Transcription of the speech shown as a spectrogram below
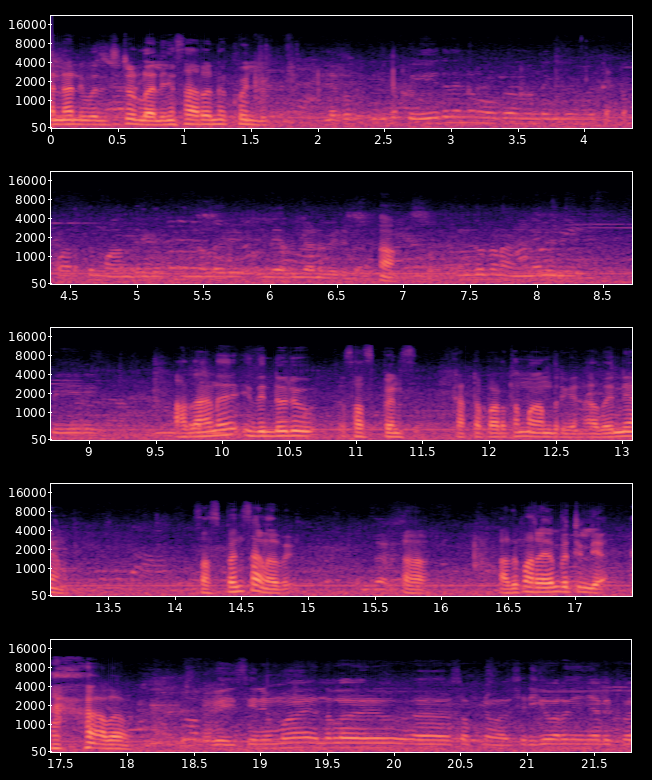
എന്നെ അനുവദിച്ചിട്ടുള്ളൂ. അല്ലെങ്കിൽ സാർ എന്നെ കൊല്ലും. പേര് തന്നെ നോക്കുകയാണെന്നുണ്ടെങ്കിൽ കട്ടപ്പാടത്ത് മാന്ത്രികൻ എന്നുള്ളൊരു ലെവലിലാണ് വരുന്നത് ആ അപ്പം എന്തുകൊണ്ടാണ് അങ്ങനെ ഒരു പേര് അതാണ് ഇതിന്റെ ഒരു സസ്പെൻസ് കട്ടപ്പാടത്തെ മാന്ത്രികൻ. അത് തന്നെയാണ്. സസ്പെൻസ് അത്. ആ. അത് പറയാൻ പറ്റില്ല. അതാണ്. സിനിമ എന്നുള്ള ഒരു സ്വപ്നമാണ് ശരിക്കും പറഞ്ഞു കഴിഞ്ഞാൽ ഇപ്പൊ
